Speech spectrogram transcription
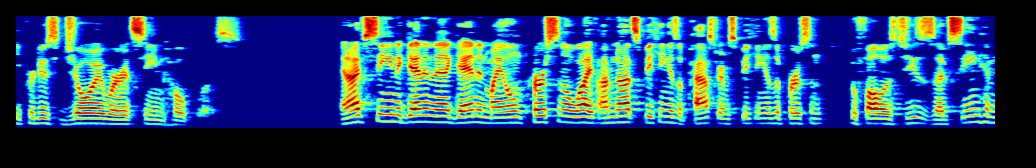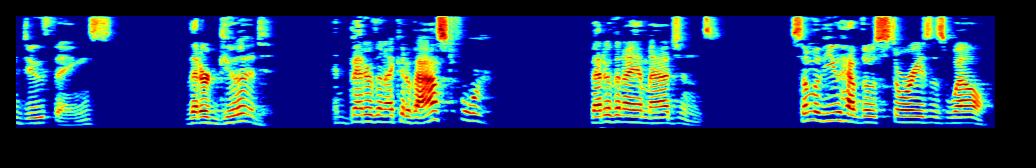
He produced joy where it seemed hopeless. And I've seen again and again in my own personal life, I'm not speaking as a pastor, I'm speaking as a person who follows Jesus, I've seen him do things that are good and better than I could have asked for, better than I imagined. Some of you have those stories as well.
